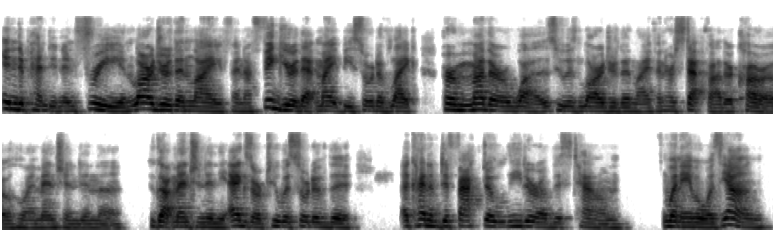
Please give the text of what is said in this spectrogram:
independent and free and larger than life, and a figure that might be sort of like her mother was, who is larger than life, and her stepfather, Caro, who I mentioned in the who got mentioned in the excerpt, who was sort of the a kind of de facto leader of this town when Ava was young.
